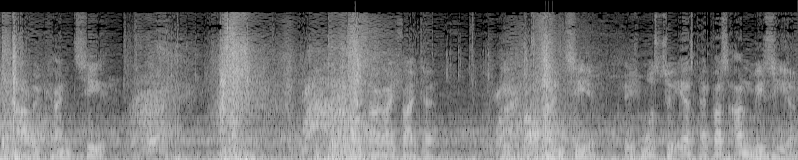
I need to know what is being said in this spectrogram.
Ich habe kein Ziel. Reichweite. Ich brauche ein Ziel. Ich muss zuerst etwas anvisieren.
